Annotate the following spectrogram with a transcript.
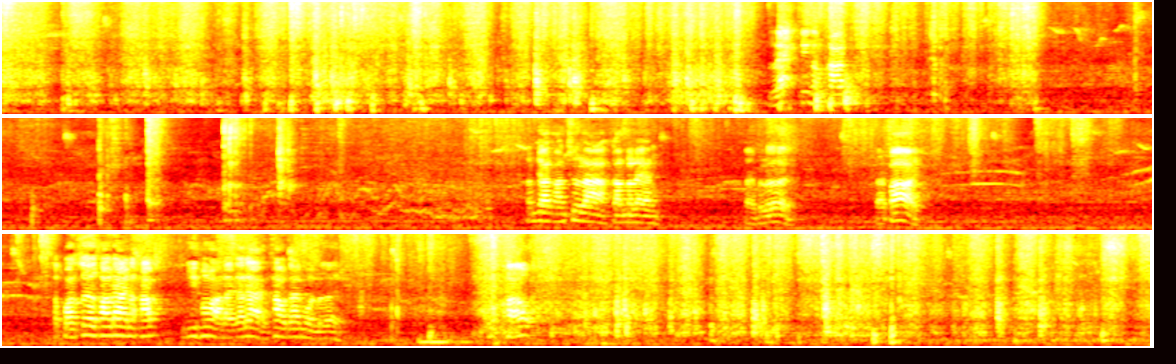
และ ที่สำคัญ น้ำยาการเชื้อราการแมลงใส่ไปเลยใส่ป้ายสปอนเซอร์เข้าได้นะครับ ยี่ห้ออะไรก็ได้เข้าได้หมดเลยคลุกเคล้า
